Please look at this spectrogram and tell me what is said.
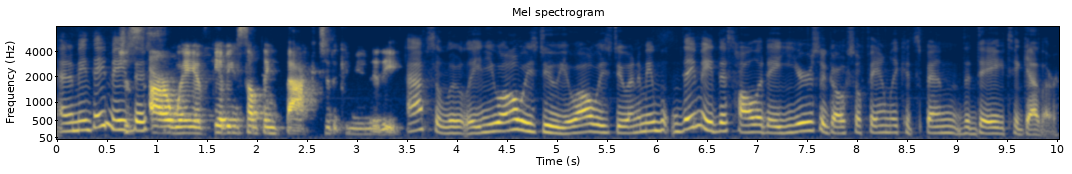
And I mean, they made Just this our way of giving something back to the community. Absolutely, and you always do. You always do. And I mean, they made this holiday years ago so family could spend the day together.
